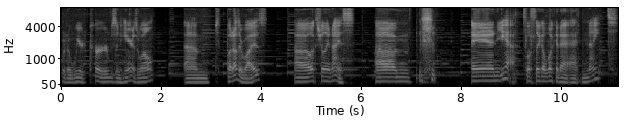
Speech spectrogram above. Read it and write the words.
sort of weird curves in here as well. Um, but otherwise, uh, looks really nice. Um, and yeah, so let's take a look at it at night.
